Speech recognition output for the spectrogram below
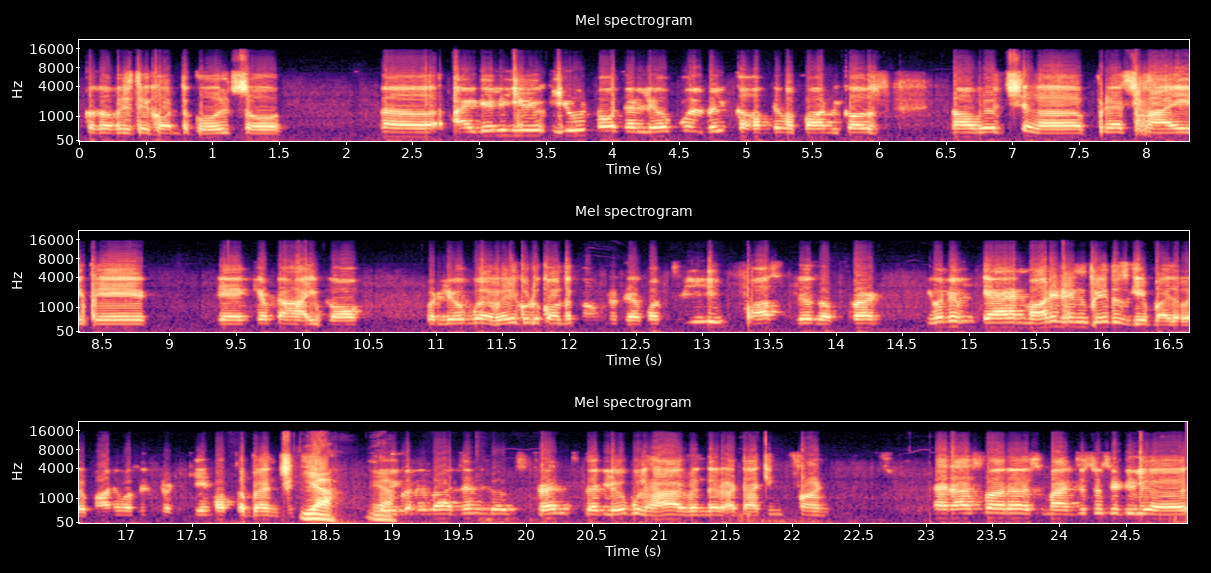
because obviously they got the goal. So uh, ideally you you know that Liverpool will carve them apart because Norwich uh, press high, they they kept a high block, but Liverpool are very good to call the counter. They have got three fast players up front. Even if and Mane didn't play this game by the way, Mane was injured, came off the bench. yeah So you can imagine the strength that Liverpool have in their attacking front. And as far as Manchester City, uh,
